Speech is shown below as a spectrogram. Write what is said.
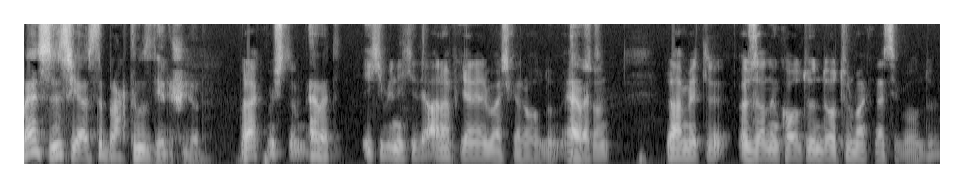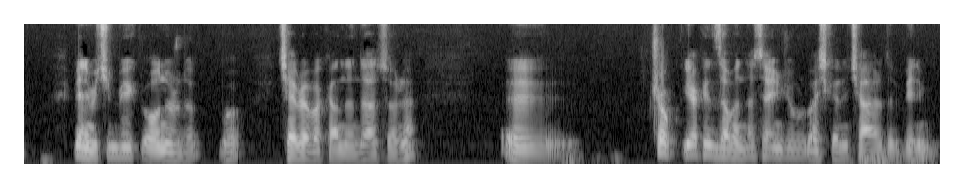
Ben sizi siyaseti bıraktınız diye düşünüyordum. Bırakmıştım. Evet. 2002'de ANAP Genel Başkanı oldum en Evet. son. Rahmetli Özal'ın koltuğunda oturmak nasip oldu. Benim için büyük bir onurdu bu. Çevre Bakanlığı'ndan sonra. Ee, çok yakın zamanda Sayın Cumhurbaşkanı çağırdı benim.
